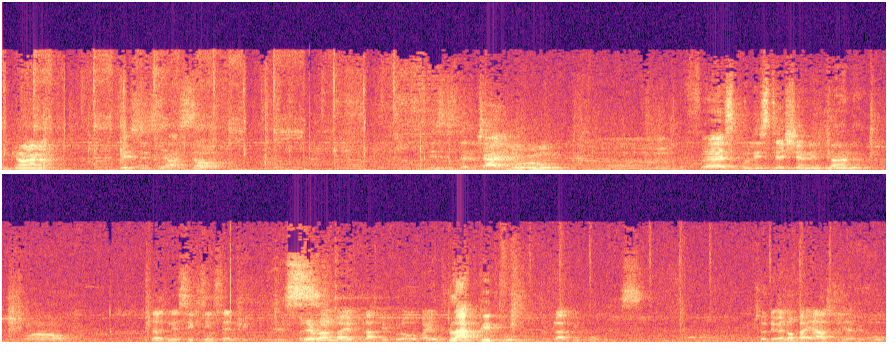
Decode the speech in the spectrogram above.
in Ghana. This is their cell. This is the charging room. The first police station in Ghana. Wow. That's in the 16th century. Yes. Were they run by black people or by Black people. black people? So they were not biased to their people.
